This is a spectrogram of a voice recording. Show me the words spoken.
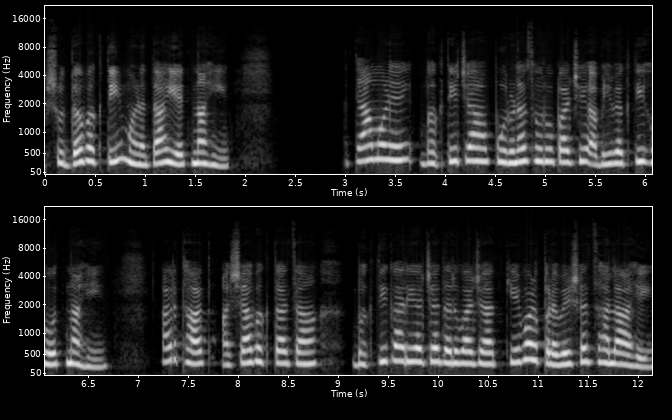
शुद्ध भक्ती म्हणता येत नाही. त्यामुळे भक्तीच्या पूर्ण स्वरूपाची अभिव्यक्ती होत नाही. अर्थात अशा भक्ताचा भक्तिकार्याच्या दरवाजात केवळ प्रवेशच झाला आहे.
